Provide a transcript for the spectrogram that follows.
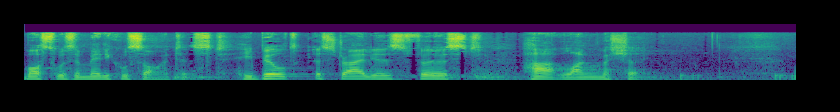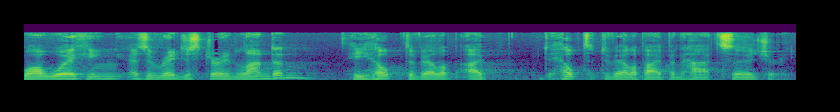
Moss was a medical scientist. He built Australia's first heart-lung machine. While working as a registrar in London, he helped develop, helped develop open heart surgery.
